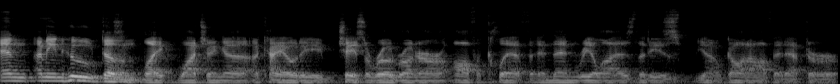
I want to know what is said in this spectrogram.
And I mean, who doesn't like watching a, a coyote chase a roadrunner off a cliff and then realize that he's, you know, gone off it after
